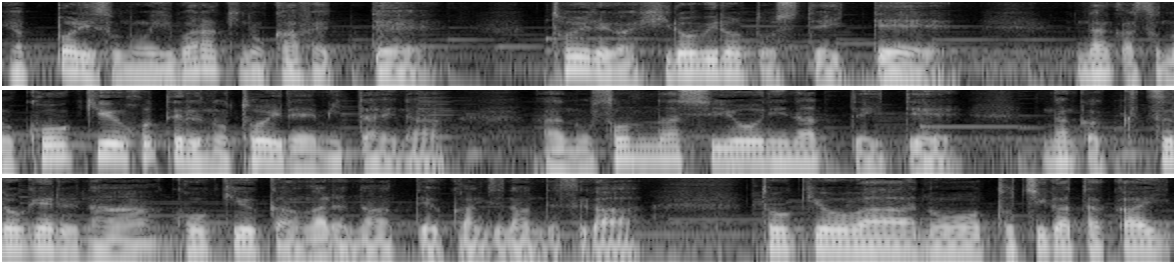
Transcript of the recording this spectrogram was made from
やっぱりその茨城のカフェってトイレが広々としていてなんかその高級ホテルのトイレみたいなあのそんな仕様になっていてなんかくつろげるな高級感あるなっていう感じなんですが東京はあの土地が高い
